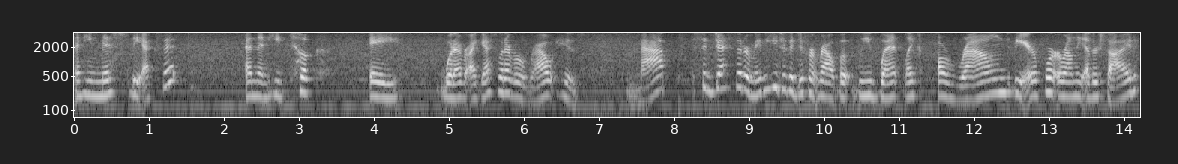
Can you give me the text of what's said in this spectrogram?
And he missed the exit. And then he took a whatever, I guess whatever route his map suggested or maybe he took a different route but we went like around the airport around the other side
